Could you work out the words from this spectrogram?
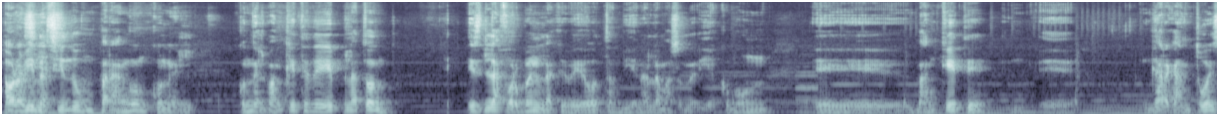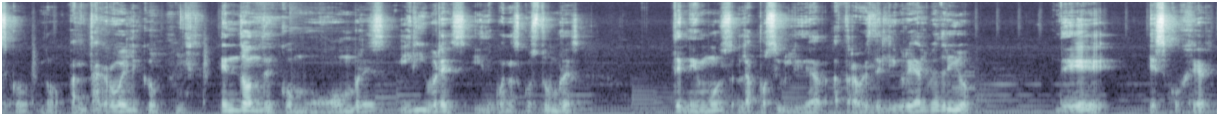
Ahora bien, haciendo un parangón con el, con el banquete de Platón, es la forma en la que veo también a la masonería, como un eh, banquete eh, gargantuesco, ¿no? pantagruélico, en donde como hombres libres y de buenas costumbres, tenemos la posibilidad a través del libre albedrío de escoger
